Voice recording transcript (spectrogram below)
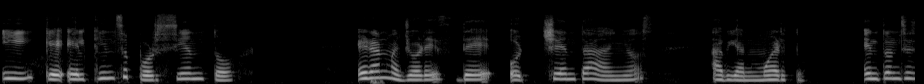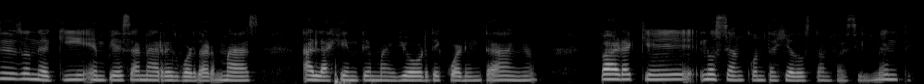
y que el 15% eran mayores de 80 años, habían muerto. Entonces es donde aquí empiezan a resguardar más a la gente mayor de 40 años para que no sean contagiados tan fácilmente.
